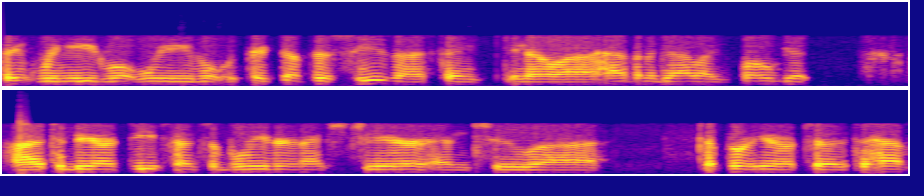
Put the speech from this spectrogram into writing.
think we need what we what we picked up this season. I think you know uh, having a guy like Bogut uh, to be our defensive leader next year and to uh, to you know to to have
